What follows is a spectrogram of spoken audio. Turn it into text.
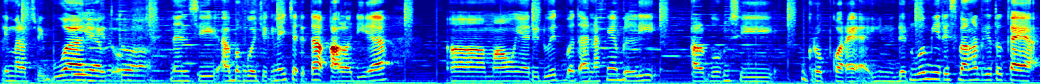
500 ribuan Iya, gitu. betul. dan si abang Gojek ini cerita kalau dia eh, mau nyari duit buat anaknya beli album si grup Korea ini. Dan gue miris banget gitu kayak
